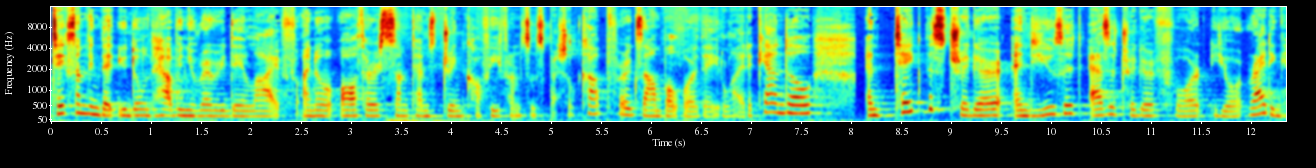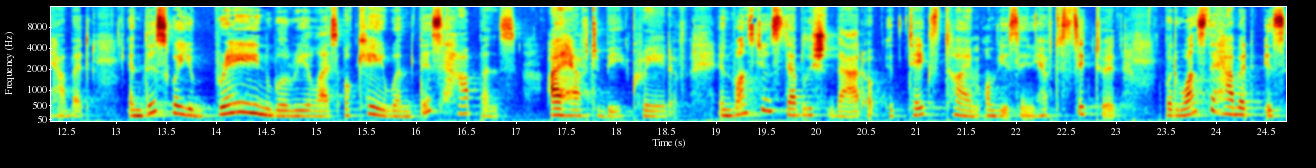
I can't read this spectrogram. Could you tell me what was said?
Take something that you don't have in your everyday life. I know authors sometimes drink coffee from some special cup, for example, or they light a candle. And take this trigger and use it as a trigger for your writing habit. And this way, your brain will realize okay, when this happens, I have to be creative. And once you establish that, it takes time, obviously, and you have to stick to it. But once the habit is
